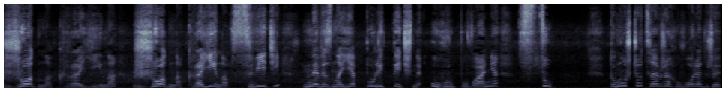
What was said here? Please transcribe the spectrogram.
жодна країна, жодна країна в світі не визнає політичне угрупування СЦУ. Тому що це вже говорять вже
